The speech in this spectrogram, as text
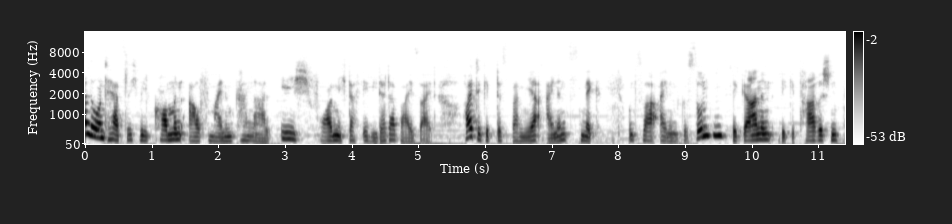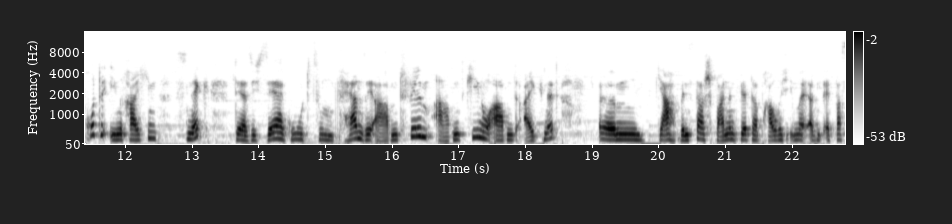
Hallo und herzlich willkommen auf meinem Kanal. Ich freue mich, dass ihr wieder dabei seid. Heute gibt es bei mir einen Snack und zwar einen gesunden, veganen, vegetarischen, proteinreichen Snack, der sich sehr gut zum Fernsehabend, Filmabend, Kinoabend eignet. Ähm, ja, wenn es da spannend wird, da brauche ich immer irgendetwas,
